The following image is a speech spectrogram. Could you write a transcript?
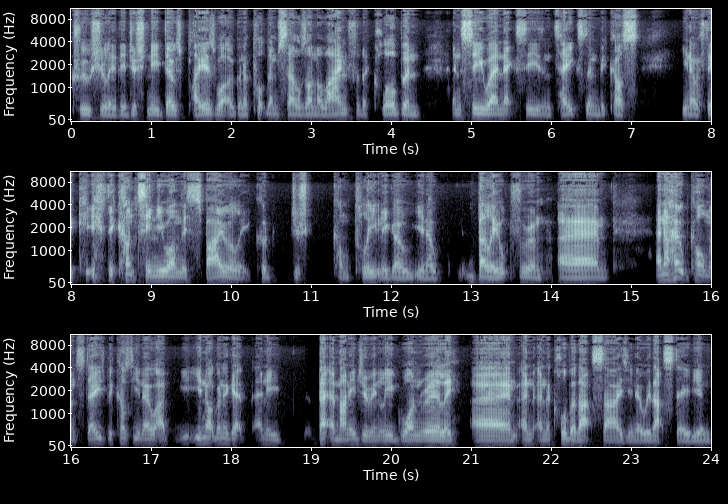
crucially, they just need those players what are going to put themselves on the line for the club and and see where next season takes them. Because you know, if they if they continue on this spiral, it could just completely go, you know, belly up for them. Um, and I hope Coleman stays because you know I, you're not going to get any better manager in League One really, um, and and a club of that size, you know, with that stadium,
